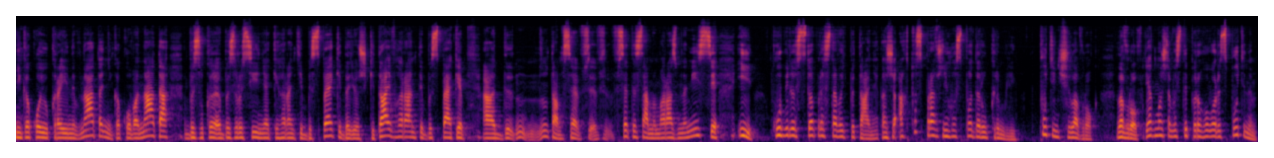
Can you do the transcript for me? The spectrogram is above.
Нікакої України в НАТО, ніякого НАТО, без без Росії ніякі гарантії безпеки, даєш Китай в гарантії безпеки. А, ну там все, все, все те саме маразм на місці. І Кубілюс то представить питання. каже: а хто справжній господар у Кремлі? Путін чи Лавров? Лавров, як можна вести переговори з Путіним?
